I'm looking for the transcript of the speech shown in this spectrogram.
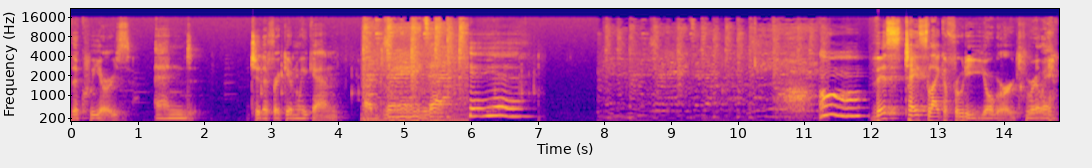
the queers and to the freaking weekend. A drink that, yeah, yeah. This tastes like a fruity yogurt, really.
